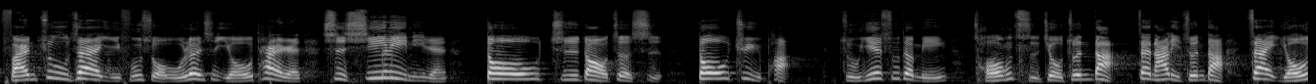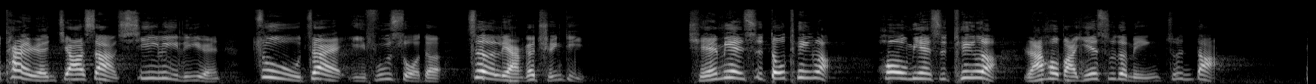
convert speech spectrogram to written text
凡住在以弗所，无论是犹太人是希利尼人，都知道这事，都惧怕主耶稣的名，从此就尊大。在哪里尊大？在犹太人加上希利尼人住在以弗所的这两个群体，前面是都听了，后面是听了，然后把耶稣的名尊大。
